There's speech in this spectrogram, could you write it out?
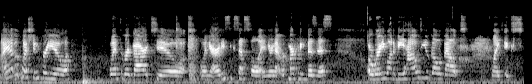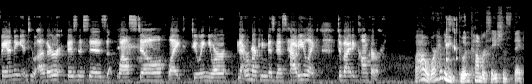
I have a question for you with regard to when you're already successful in your network marketing business or where you want to be. How do you go about like expanding into other businesses while still like doing your network marketing business? How do you like divide and conquer? Wow, we're having good conversations today.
